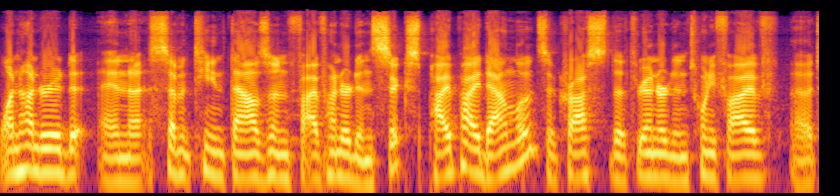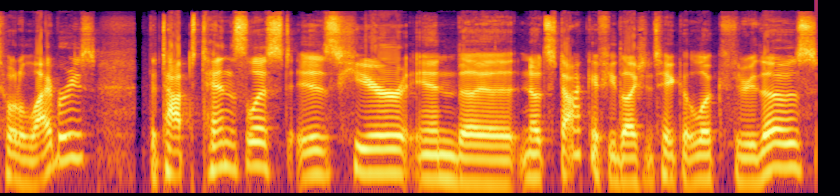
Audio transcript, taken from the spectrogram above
117,506 PyPI downloads across the 325 uh, total libraries. The top 10s list is here in the notes doc if you'd like to take a look through those.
